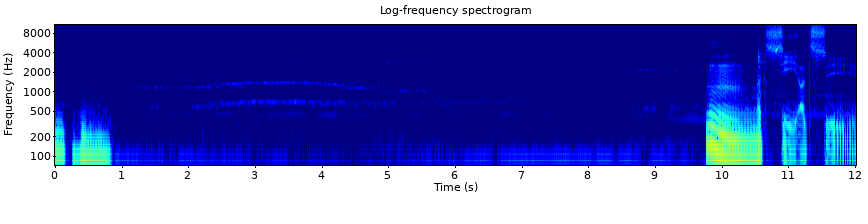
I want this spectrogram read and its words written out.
Mm-hmm. Hmm, let's see, let's see.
